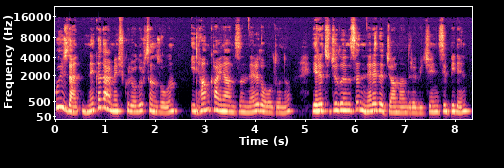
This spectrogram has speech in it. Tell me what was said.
Bu yüzden ne kadar meşgul olursanız olun, ilham kaynağınızın nerede olduğunu, yaratıcılığınızı nerede canlandırabileceğinizi bilin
